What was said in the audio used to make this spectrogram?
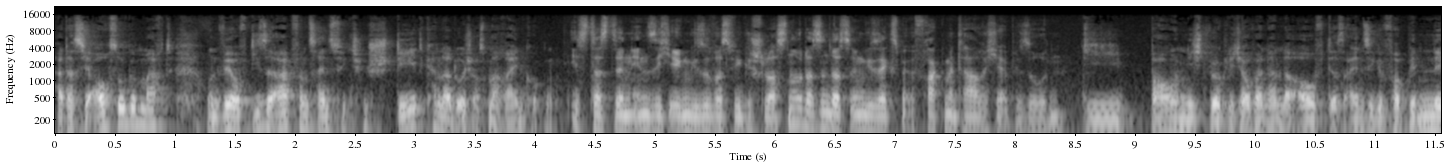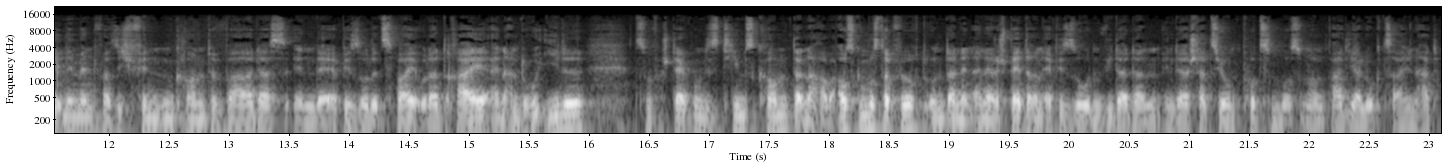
hat das ja auch so gemacht. Und wer auf diese Art von Science Fiction steht, kann da durchaus mal reingucken. Ist das denn in sich irgendwie sowas wie geschlossen oder sind das irgendwie sechs fragmentarische Episoden? Die bauen nicht wirklich aufeinander auf. Das einzige verbindende Element, was ich finden konnte, war, dass in der Episode 2 oder 3 ein Androide zur Verstärkung des Teams kommt, danach aber ausgemustert wird und dann in einer der späteren Episoden wieder dann in der Station putzen muss und noch ein paar Dialogzeilen hat.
